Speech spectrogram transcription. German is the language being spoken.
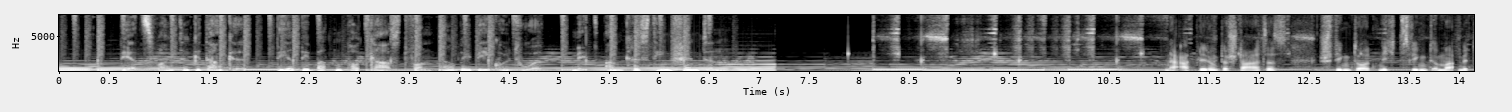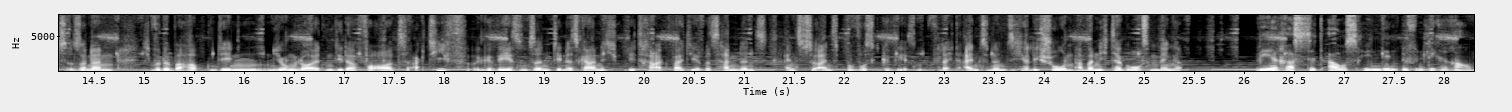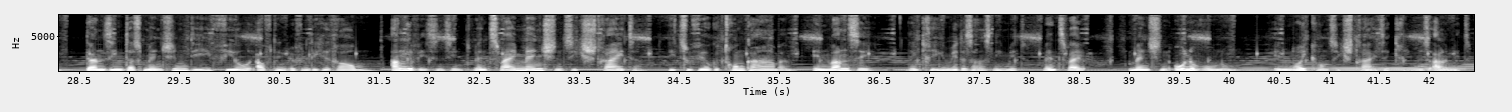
Der zweite Gedanke, der Debattenpodcast von RBB Kultur mit Ann-Christine Schenten. Eine Ablehnung des Staates schwingt dort nicht zwingend immer mit, sondern ich würde behaupten, den jungen Leuten, die da vor Ort aktiv gewesen sind, denen ist gar nicht die Tragweite ihres Handelns eins zu eins bewusst gewesen. Vielleicht Einzelnen sicherlich schon, aber nicht der großen Menge. Wer rastet aus in den öffentlichen Raum? Dann sind das Menschen, die viel auf den öffentlichen Raum angewiesen sind. Wenn zwei Menschen sich streiten, die zu viel getrunken haben in Wannsee, dann kriegen wir das alles nicht mit. Wenn zwei Menschen ohne Wohnung in Neukölln sich streiten, kriegen wir es alle mit.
